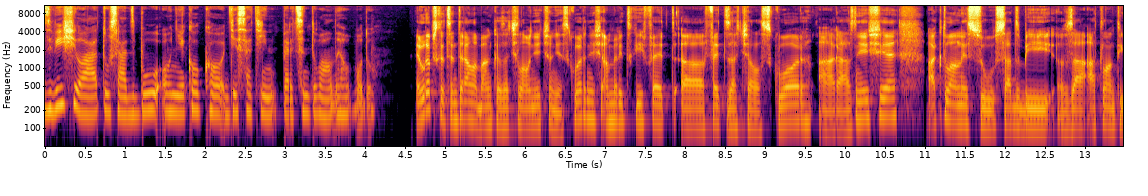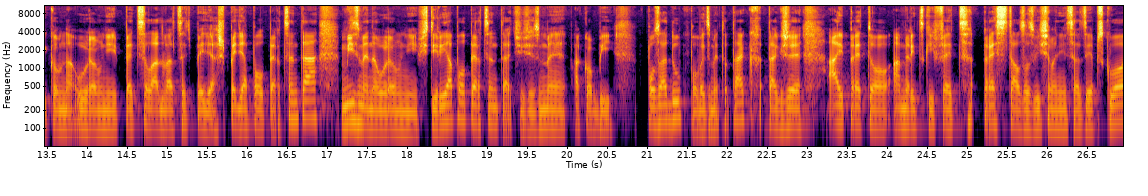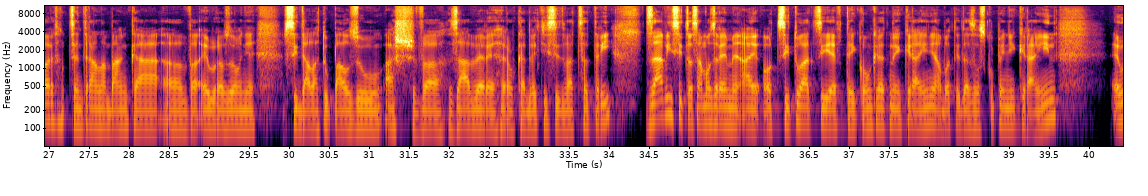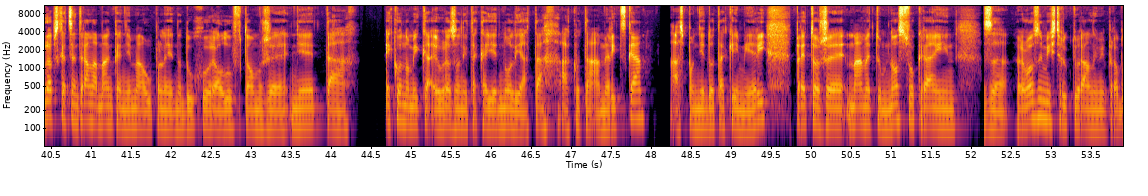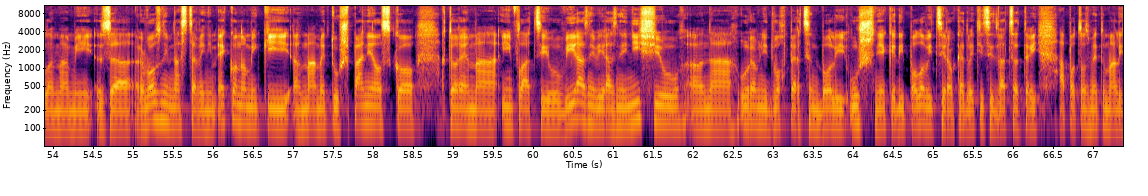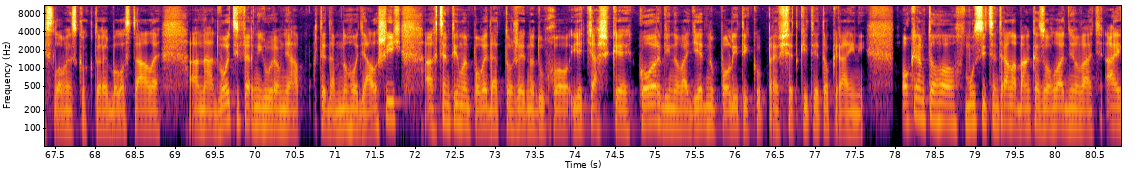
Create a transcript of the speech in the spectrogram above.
zvýšila tú sadzbu o niekoľko desatín percentuálneho bodu? Európska centrálna banka začala o niečo neskôr než americký FED. FED začal skôr a ráznejšie. Aktuálne sú sadzby za Atlantikom na úrovni 5,25 až 5,5% My sme na úrovni 4,5% čiže sme akoby pozadu, povedzme to tak. Takže aj preto americký Fed prestal so zvyšovaním sadzieb skôr. Centrálna banka e, v eurozóne si dala tú pauzu až v závere roka 2023. Závisí to samozrejme aj od situácie v tej konkrétnej krajine, alebo teda zo skupení krajín. Európska centrálna banka nemá úplne jednoduchú rolu v tom, že nie je tá ekonomika eurozóny taká jednoliata ako tá americká aspoň nie do takej miery, pretože máme tu množstvo krajín s rôznymi štruktúrálnymi problémami, s rôznym nastavením ekonomiky. Máme tu Španielsko, ktoré má infláciu výrazne, výrazne nižšiu. Na úrovni 2% boli už niekedy polovici roka 2023 a potom sme tu mali Slovensko, ktoré bolo stále na dvojciferných úrovniach a teda mnoho ďalších. A chcem tým len povedať to, že jednoducho je ťažké koordinovať jednu politiku pre všetky tieto krajiny. Okrem toho musí centrálna banka zohľadňovať aj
